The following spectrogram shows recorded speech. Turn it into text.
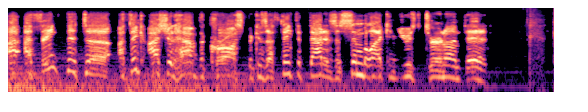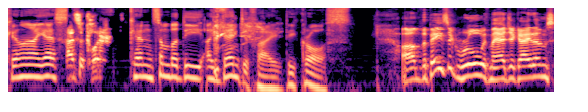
I, I think that uh, I think I should have the cross because I think that that is a symbol I can use to turn undead. Can I ask? That's a cleric. Can somebody identify the cross? Um, the basic rule with magic items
